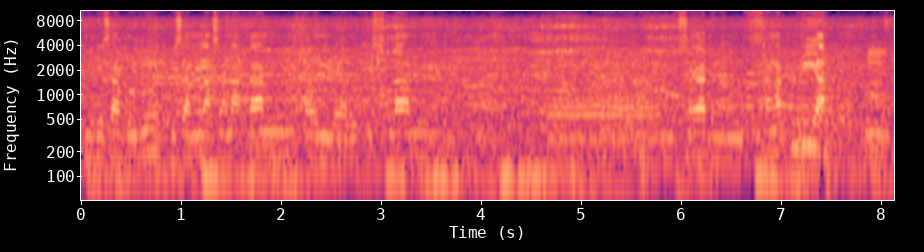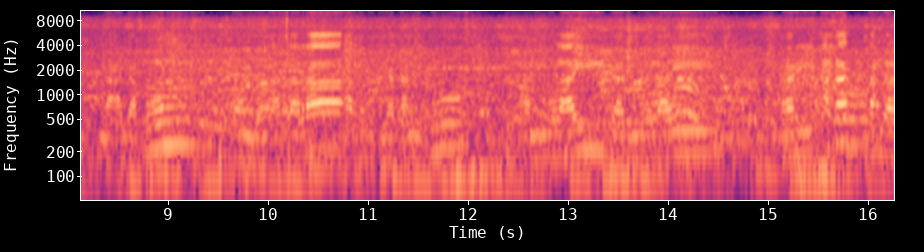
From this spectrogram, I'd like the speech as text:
di Desa Buyut bisa melaksanakan tahun baru Islam eh, saya dengan sangat meriah. Nah, adapun rondon acara atau kegiatan itu kami mulai dari mulai hari Ahad tanggal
